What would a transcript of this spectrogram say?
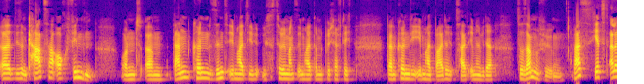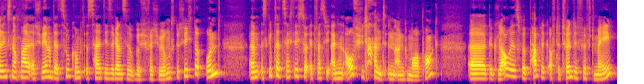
äh, diesen Karzer auch finden. Und ähm, dann können, sind eben halt die History Monks eben halt damit beschäftigt, dann können die eben halt beide Zeitebenen wieder zusammenfügen. Was jetzt allerdings nochmal erschwerend dazukommt, ist halt diese ganze Verschwörungsgeschichte und ähm, es gibt tatsächlich so etwas wie einen Aufstand in Ankh-Morpork, äh, The Glorious Republic of the 25th May.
